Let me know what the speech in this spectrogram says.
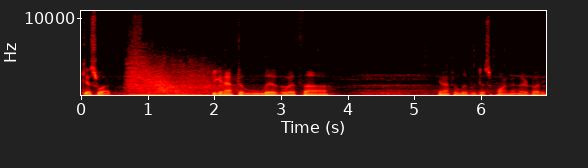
Guess what? You're gonna have to live with. uh... Gonna have to live with disappointment, there, buddy.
